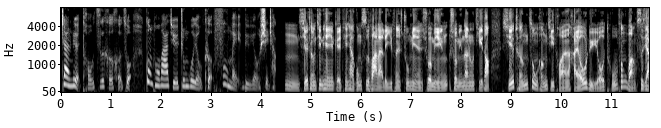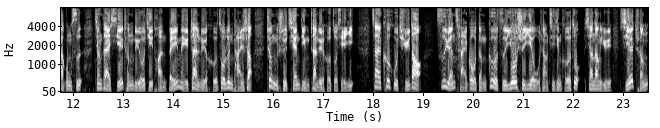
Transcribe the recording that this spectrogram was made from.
战略投资和合作，共同挖掘中国游客赴美旅游市场。嗯，携程今天也给天下公司发来了一份书面说明，说明当中提到，携程、纵横集团、海鸥旅游、途风网四家公司将在携程旅游集团。北美战略合作论坛上正式签订战略合作协议，在客户渠道、资源采购等各自优势业务上进行合作，相当于携程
